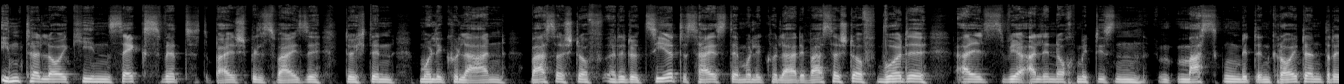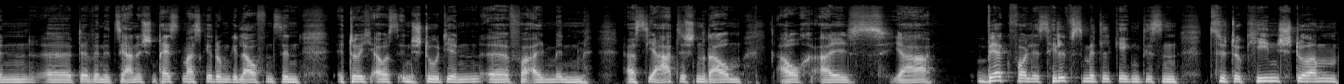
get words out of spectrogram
Interleukin 6 wird beispielsweise durch den molekularen Wasserstoff reduziert. Das heißt, der molekulare Wasserstoff wurde, als wir alle noch mit diesen Masken mit den Kräutern drin äh, der venezianischen Pestmaske rumgelaufen sind, durchaus in Studien, äh, vor allem im asiatischen Raum, auch als ja wirkvolles Hilfsmittel gegen diesen Zytokinsturm,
